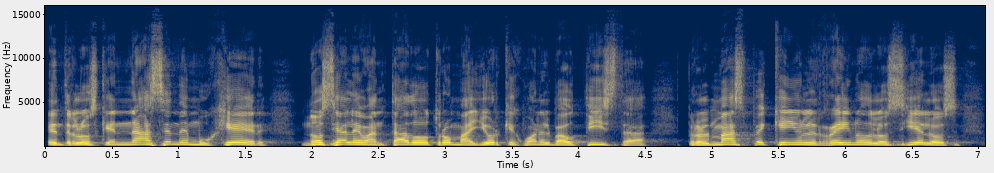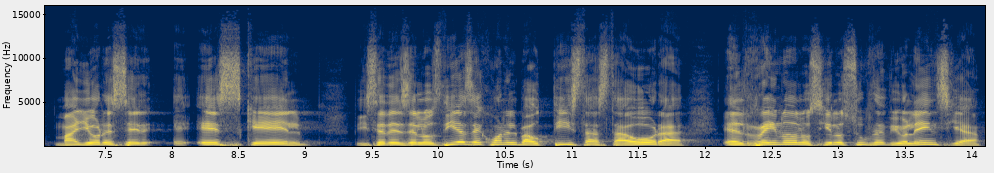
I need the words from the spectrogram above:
entre los que nacen de mujer no se ha levantado otro mayor que Juan el Bautista, pero el más pequeño en el reino de los cielos mayor es, él- es que él. Dice, desde los días de Juan el Bautista hasta ahora, el reino de los cielos sufre violencia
